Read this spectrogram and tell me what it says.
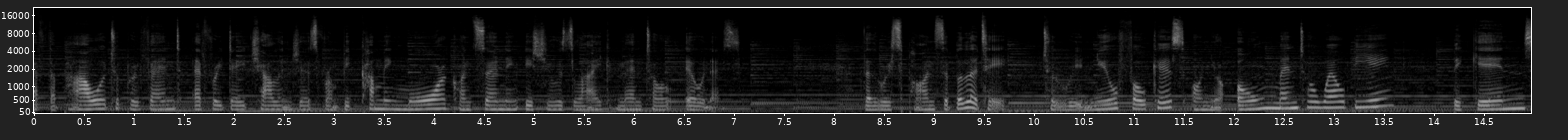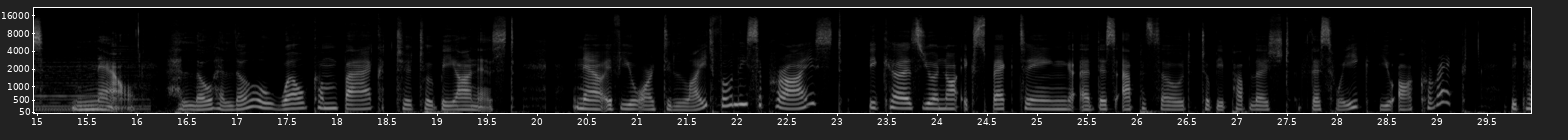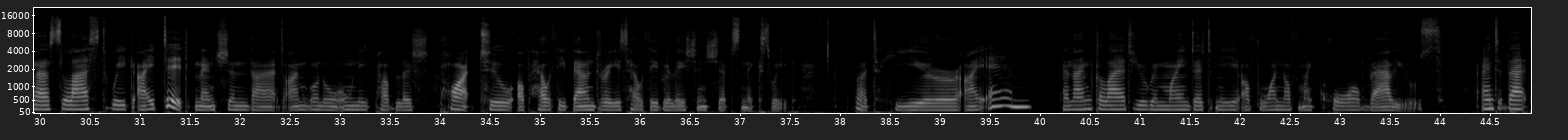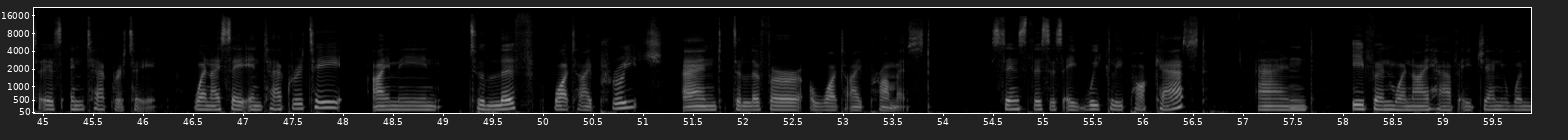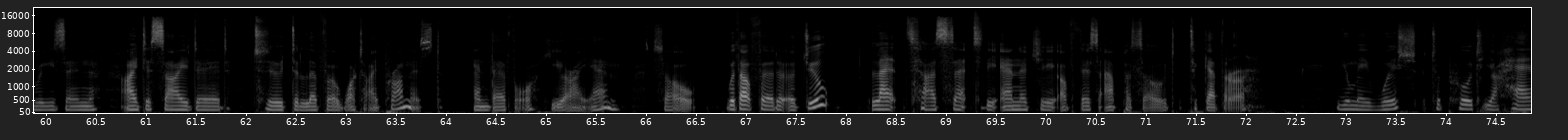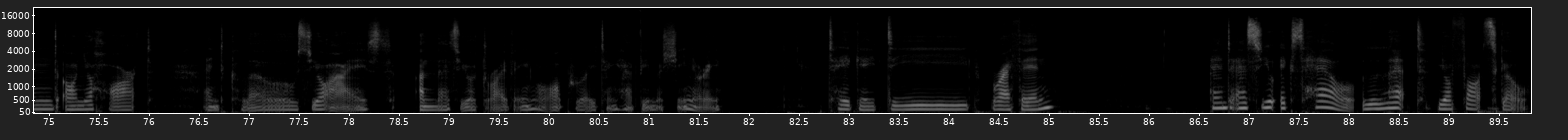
have the power to prevent everyday challenges from becoming more concerning issues like mental illness. The responsibility to renew focus on your own mental well being begins now. Hello, hello, welcome back to To Be Honest. Now, if you are delightfully surprised, because you're not expecting uh, this episode to be published this week, you are correct. Because last week I did mention that I'm going to only publish part two of Healthy Boundaries, Healthy Relationships next week. But here I am, and I'm glad you reminded me of one of my core values, and that is integrity. When I say integrity, I mean to live what I preach and deliver what I promised. Since this is a weekly podcast, and even when I have a genuine reason, I decided to deliver what I promised, and therefore here I am. So, without further ado, let us uh, set the energy of this episode together. You may wish to put your hand on your heart and close your eyes unless you're driving or operating heavy machinery. Take a deep breath in, and as you exhale, let your thoughts go.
